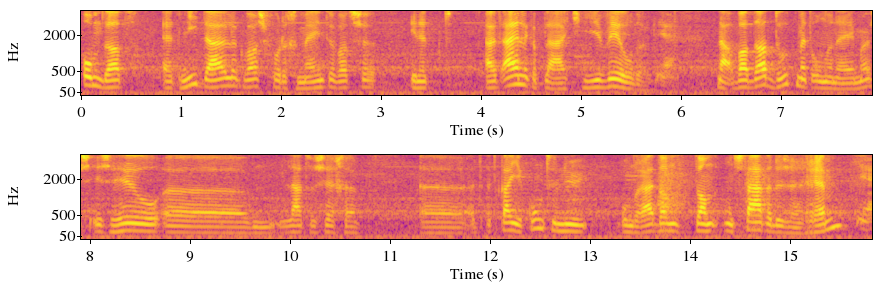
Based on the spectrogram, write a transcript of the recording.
omdat het niet duidelijk was voor de gemeente wat ze in het uiteindelijke plaatje hier wilde. Ja. Nou, wat dat doet met ondernemers is heel, uh, laten we zeggen, uh, het, het kan je continu onderuit. Dan, dan ontstaat er dus een rem, Ja.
